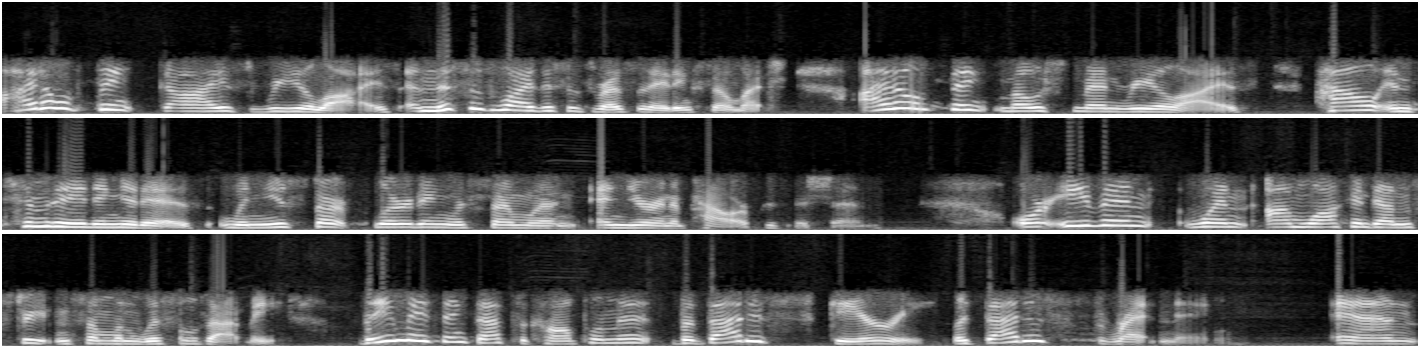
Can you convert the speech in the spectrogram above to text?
I don't think guys realize, and this is why this is resonating so much. I don't think most men realize how intimidating it is when you start flirting with someone and you're in a power position. Or even when I'm walking down the street and someone whistles at me. They may think that's a compliment, but that is scary. Like, that is threatening. And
